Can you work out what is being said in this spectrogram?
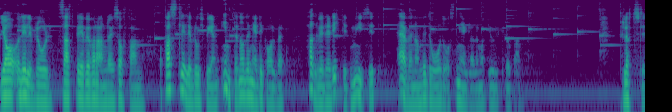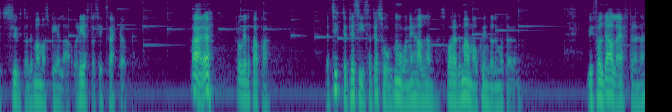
Jag och lillebror satt bredvid varandra i soffan och fast lillebrors ben inte nådde ner till golvet hade vi det riktigt mysigt även om vi då och då sneglade mot julklubban. Plötsligt slutade mamma spela och reste sig tvärt upp. Vad är det? frågade pappa. Jag tyckte precis att jag såg någon i hallen, svarade mamma och skyndade mot dörren. Vi följde alla efter henne,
